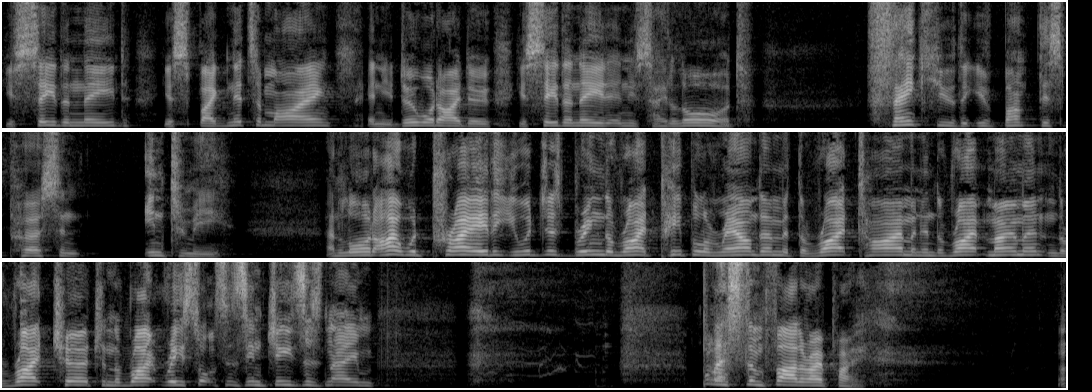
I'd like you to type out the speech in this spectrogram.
You see the need. You're splagnitsamying and you do what I do. You see the need and you say, Lord, thank you that you've bumped this person into me. And Lord, I would pray that you would just bring the right people around them at the right time and in the right moment and the right church and the right resources in Jesus' name. Bless them, Father, I pray.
